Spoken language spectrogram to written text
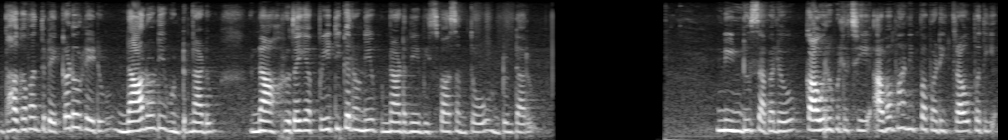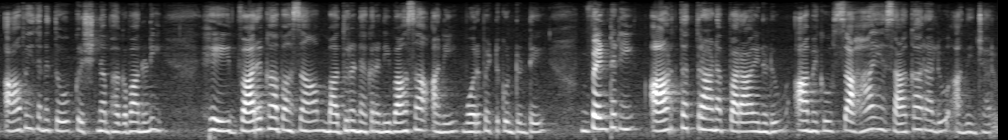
భగవంతుడు ఎక్కడో లేడు నాలోనే ఉంటున్నాడు నా హృదయ పీఠికలోనే ఉన్నాడనే విశ్వాసంతో ఉంటుంటారు. నిండు సభలో కౌరవులచే అవమానింపబడి ద్రౌపది ఆవేదనతో కృష్ణ భగవానుని హే ద్వారకావాస మధుర నగర నివాస అని మొరపెట్టుకుంటుంటే వెంటనే ఆర్తత్రాణ పరాయణుడు ఆమెకు సహాయ సహకారాలు అందించారు.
